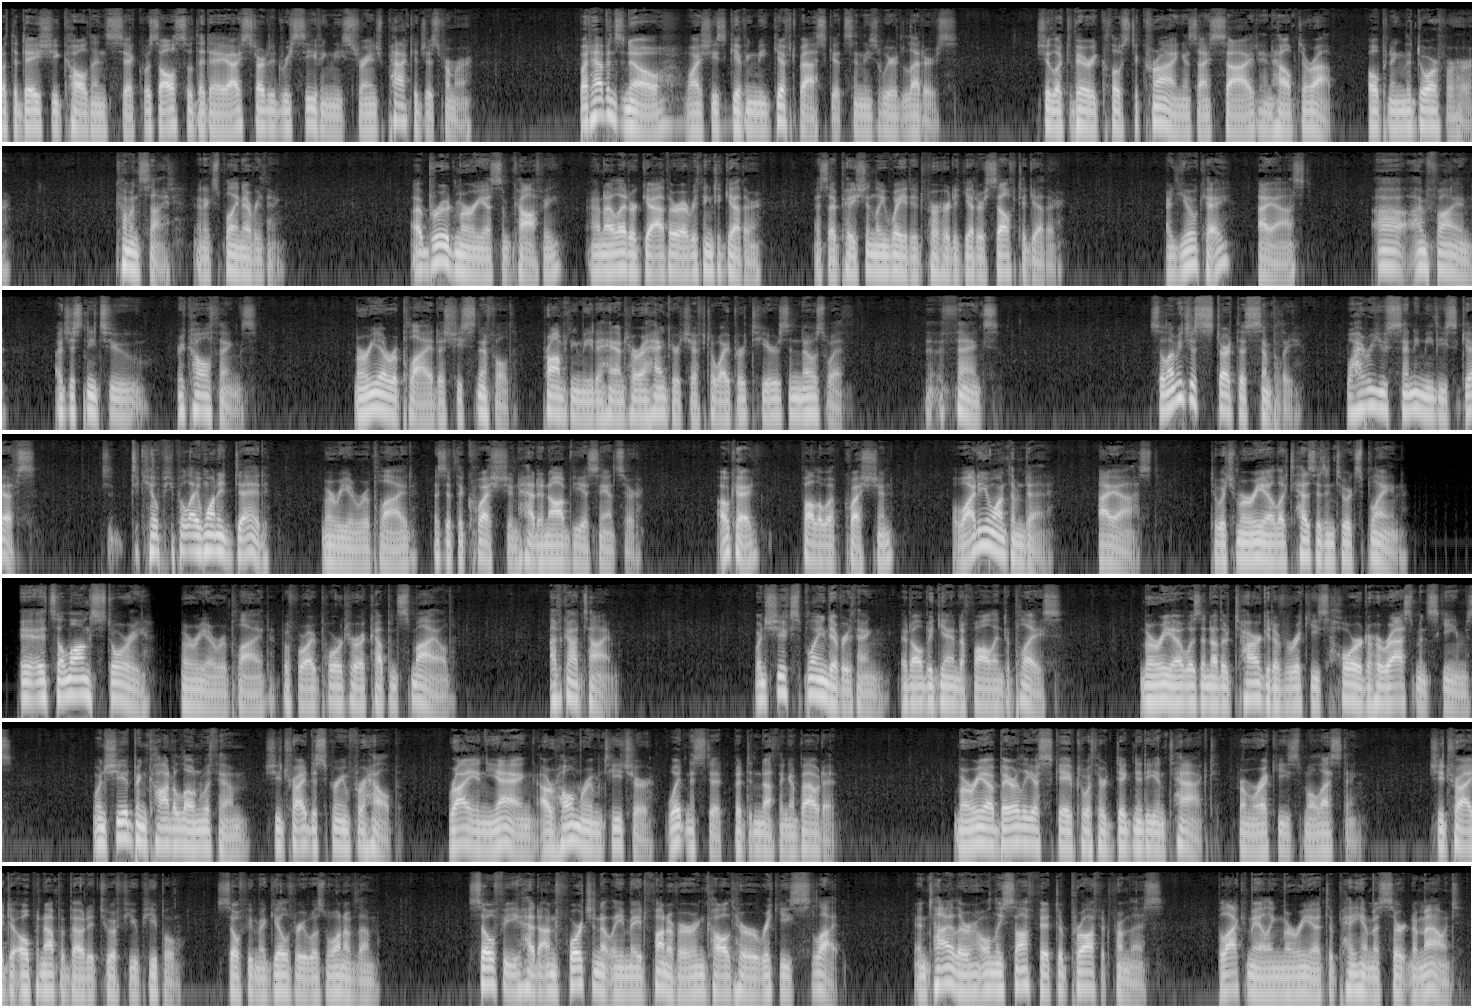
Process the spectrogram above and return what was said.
but the day she called in sick was also the day I started receiving these strange packages from her. But heavens know why she's giving me gift baskets and these weird letters. She looked very close to crying as I sighed and helped her up, opening the door for her. Come inside and explain everything. I brewed Maria some coffee, and I let her gather everything together as I patiently waited for her to get herself together. Are you okay? I asked. Uh, I'm fine. I just need to recall things. Maria replied as she sniffled, prompting me to hand her a handkerchief to wipe her tears and nose with. Thanks. So let me just start this simply. Why were you sending me these gifts? To, to kill people I wanted dead, Maria replied, as if the question had an obvious answer. Okay, follow up question. Why do you want them dead? I asked, to which Maria looked hesitant to explain. It's a long story, Maria replied, before I poured her a cup and smiled. I've got time. When she explained everything, it all began to fall into place. Maria was another target of Ricky's horrid harassment schemes. When she had been caught alone with him, she tried to scream for help. Ryan Yang, our homeroom teacher, witnessed it but did nothing about it. Maria barely escaped with her dignity intact from Ricky's molesting. She tried to open up about it to a few people. Sophie McGilvery was one of them. Sophie had unfortunately made fun of her and called her Ricky's slut, and Tyler only saw fit to profit from this. Blackmailing Maria to pay him a certain amount,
